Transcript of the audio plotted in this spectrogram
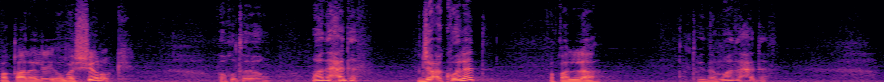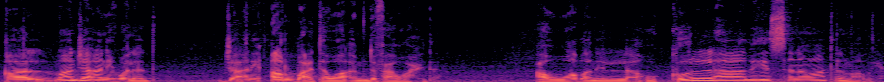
فقال لي أبشرك. فقلت له ماذا حدث؟ جاءك ولد؟ فقال لا. قلت إذا ماذا حدث؟ قال ما جاءني ولد جاءني أربع توائم دفعة واحدة. عوضني الله كل هذه السنوات الماضية.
